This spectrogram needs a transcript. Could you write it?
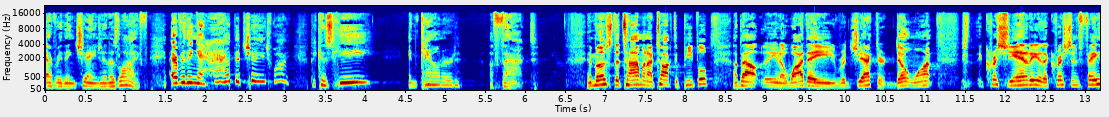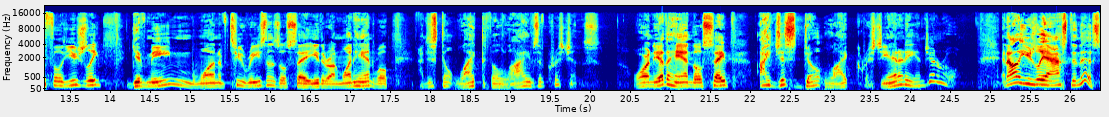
everything changed in his life. Everything had to change. Why? Because he encountered a fact. And most of the time when I talk to people about, you know, why they reject or don't want Christianity or the Christian faith, they'll usually give me one of two reasons. They'll say either on one hand, well, I just don't like the lives of Christians. Or on the other hand, they'll say, I just don't like Christianity in general. And I'll usually ask them this.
